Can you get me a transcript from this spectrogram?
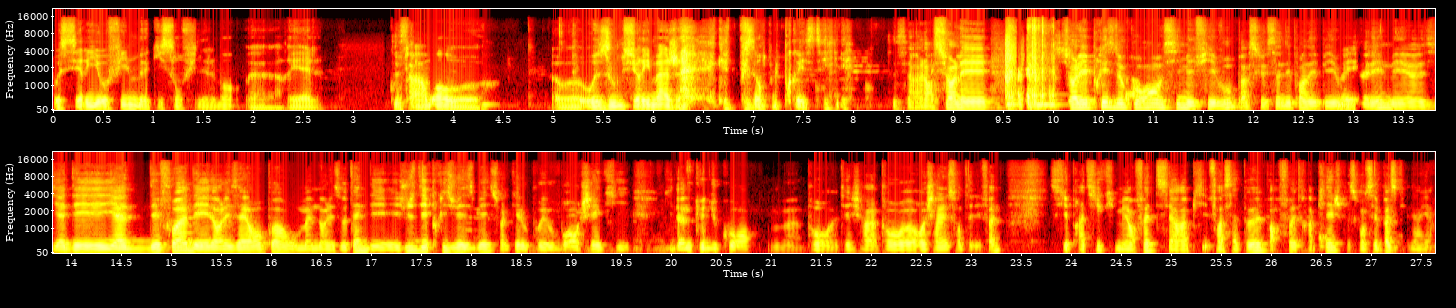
aux séries et aux films qui sont finalement euh, réelles. Contrairement au, au, zoom sur image qui est de plus en plus précis. C'est ça. Alors sur les, sur les prises de courant aussi, méfiez-vous parce que ça dépend des pays où vous allez, mais euh, il y, a des, y a des fois des, dans les aéroports ou même dans les hôtels des, juste des prises USB sur lesquelles vous pouvez vous brancher qui, qui donnent que du courant euh, pour, pour recharger son téléphone, ce qui est pratique, mais en fait c'est un, enfin, ça peut parfois être un piège parce qu'on ne sait pas ce qu'il y a derrière.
